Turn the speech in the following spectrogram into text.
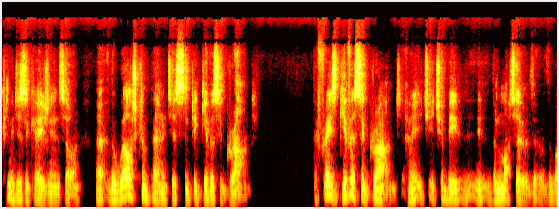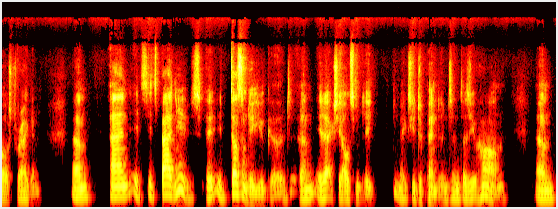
committees occasionally and so on, uh, the Welsh component is simply give us a grant. The phrase give us a grant, I mean, it, it should be the, the motto of the, of the, Welsh dragon. Um, and it's it's bad news. It, it doesn't do you good. Um, it actually ultimately makes you dependent and does you harm. Um,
